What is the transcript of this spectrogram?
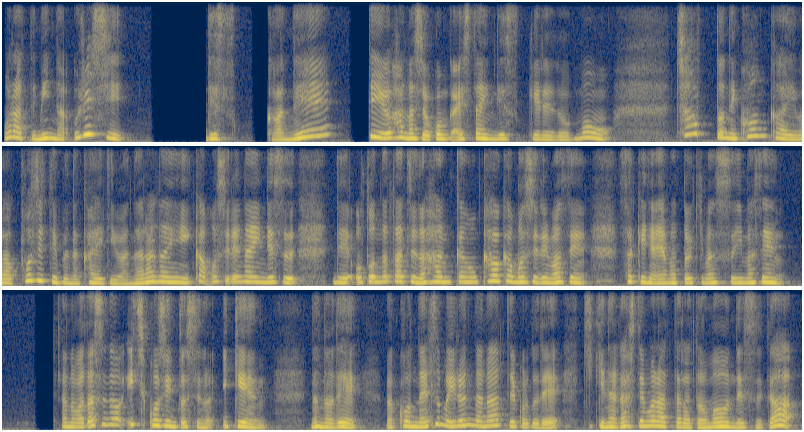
もらってみんな嬉しいですかね？っていう話を今回したいんですけれども、ちょっとね、今回はポジティブな回にはならないかもしれないんです。で、大人たちの反感を買うかもしれません。先に謝っておきます。すいません。あの、私の一個人としての意見なので、まあ、こんなやつもいるんだなということで聞き流してもらったらと思うんですが、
